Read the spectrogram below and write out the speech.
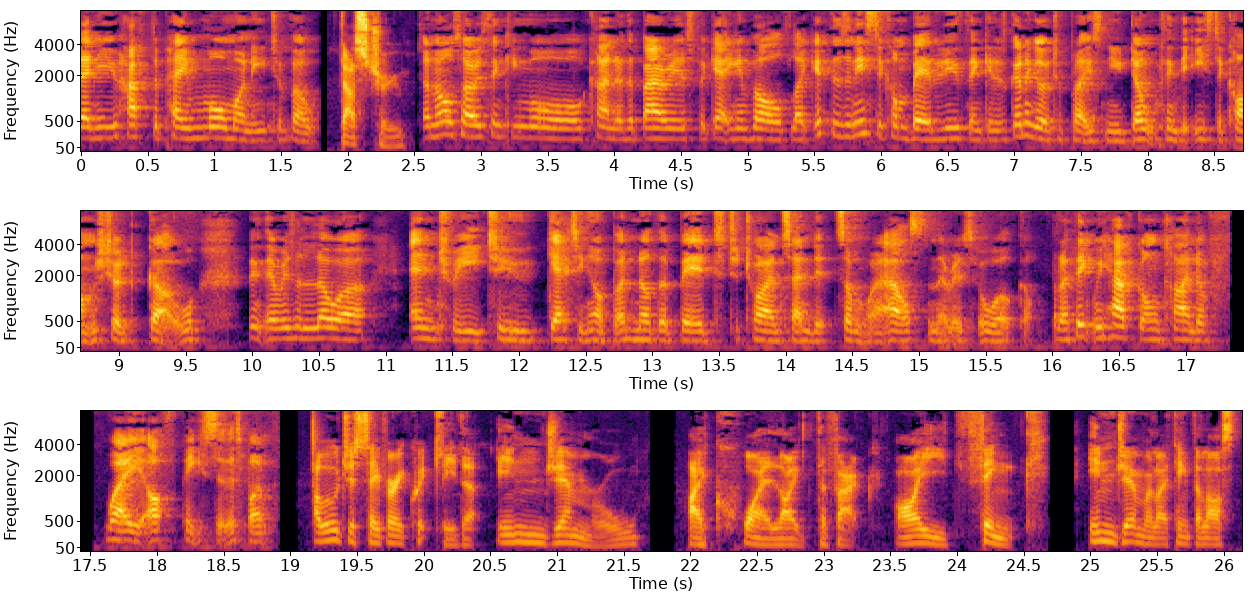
then you have to pay more money to vote. That's true. And also, I was thinking more kind of the barriers for getting involved. Like, if there's an EasterCon bid and you think it is going to go to place and you don't think the EasterCon should go, I think there is a lower entry to getting up another bid to try and send it somewhere else than there is for Worldcon. But I think we have gone kind of way off piece at this point. I will just say very quickly that in general, I quite like the fact. I think, in general, I think the last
